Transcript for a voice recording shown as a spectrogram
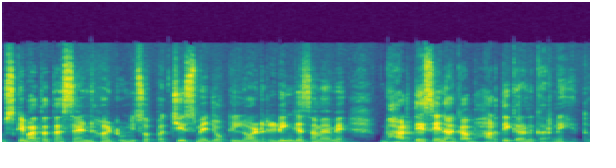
उसके बाद आता है सैंडहर्ट 1925 में, जो कि लॉर्ड रीडिंग के समय में भारतीय सेना का भारतीकरण करने हेतु।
